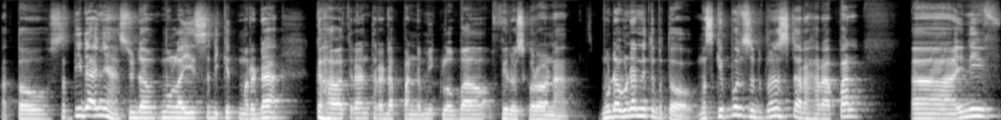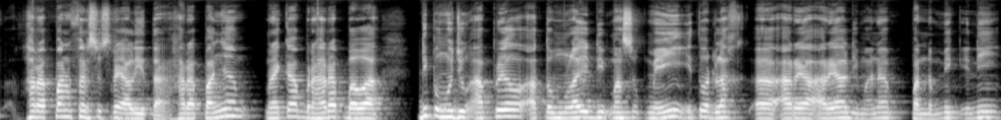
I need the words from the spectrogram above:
atau setidaknya sudah mulai sedikit mereda kekhawatiran terhadap pandemi global virus corona. Mudah-mudahan itu betul. Meskipun sebetulnya secara harapan uh, ini harapan versus realita. Harapannya mereka berharap bahwa di penghujung April atau mulai di masuk Mei itu adalah uh, area-area di mana pandemik ini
